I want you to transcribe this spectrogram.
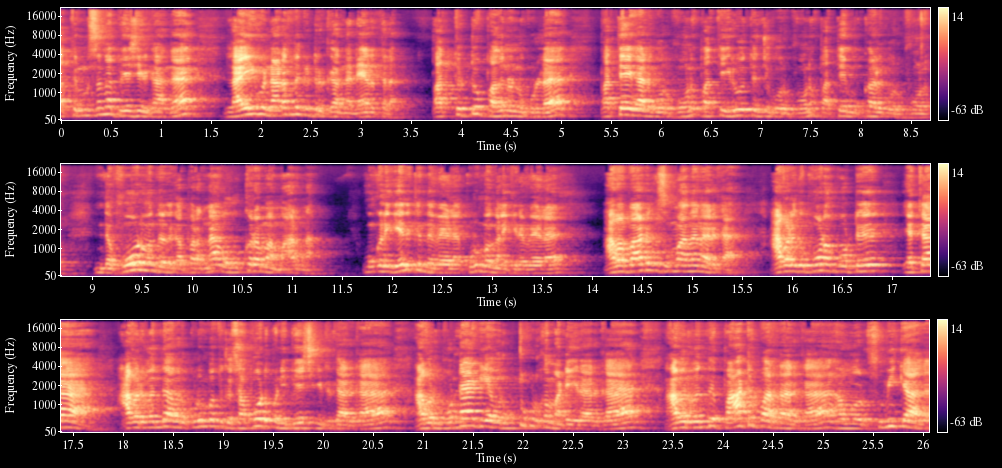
பத்து நிமிஷம் தான் பேசியிருக்காங்க. லைவ் நடந்துக்கிட்டு இருக்கு அந்த நேரத்தில். பத்து டு பதினொன்றுக்குள்ளே பத்தே காலுக்கு ஒரு ஃபோனு பத்து இருபத்தஞ்சுக்கு ஒரு ஃபோனு பத்தே முக்காலுக்கு ஒரு ஃபோனு இந்த ஃபோன் வந்ததுக்கப்புறம் தான் அவள் உக்கரமாக மாறினான் உங்களுக்கு எதுக்கு இந்த வேலை? குடும்பம் கலைக்கிற வேலை? அவள் பாட்டுக்கு சும்மா தானே இருக்கா? அவளுக்கு ஃபோனை போட்டு எக்கா அவர் வந்து அவர் குடும்பத்துக்கு சப்போர்ட் பண்ணி பேசிக்கிட்டு இருக்காருக்கா? அவர் பொண்டாட்டி அவர் விட்டு கொடுக்க மாட்டேங்கிறாருக்கா? அவர் வந்து பாட்டு பாடுறாருக்கா? அவங்க ஒரு சுமிக்காக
